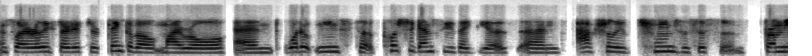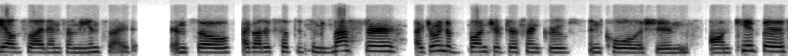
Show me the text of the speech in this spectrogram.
And so I really started to think about my role and what it means to push against these ideas and actually change the system from the outside and from the inside. And so I got accepted to McMaster. I joined a bunch of different groups and coalitions on campus.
